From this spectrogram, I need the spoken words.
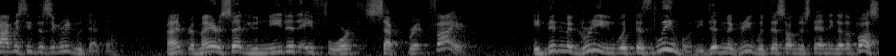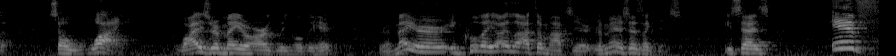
obviously disagreed with that though, right? Reb said you needed a fourth separate fire. He didn't agree with this limud. He didn't agree with this understanding of the pasuk. So why? Why is Rav Meir arguing over here? Rav Meir, Ikulei Oila Atamachzir, Rav Meir says like this. He says, if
